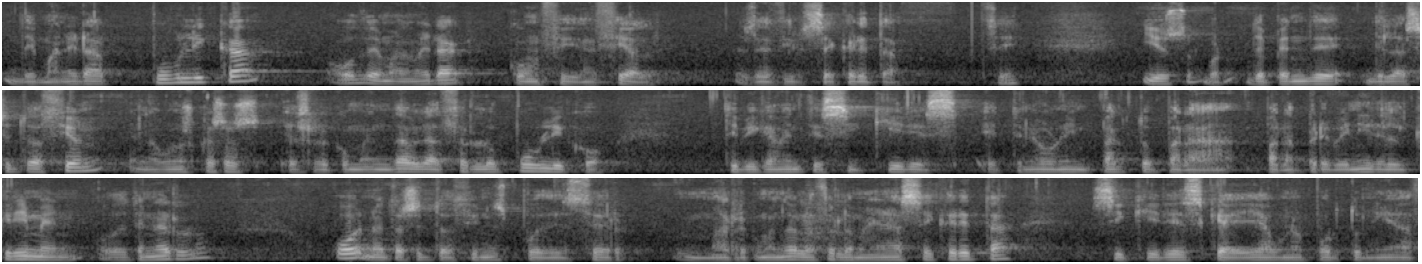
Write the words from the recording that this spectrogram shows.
de manera pública o de manera confidencial, es decir, secreta. ¿sí? Y eso depende de la situación. En algunos casos es recomendable hacerlo público, típicamente si quieres eh, tener un impacto para, prevenir el crimen o detenerlo, o en otras situaciones puede ser más recomendable hacerlo de manera secreta si quieres que haya una oportunidad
